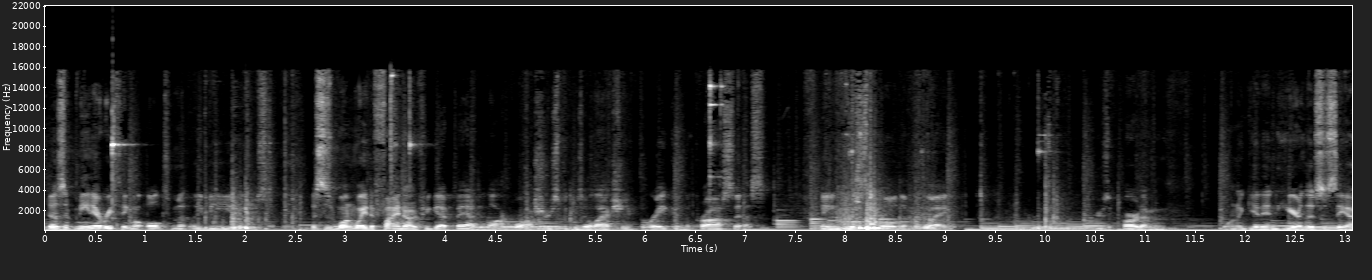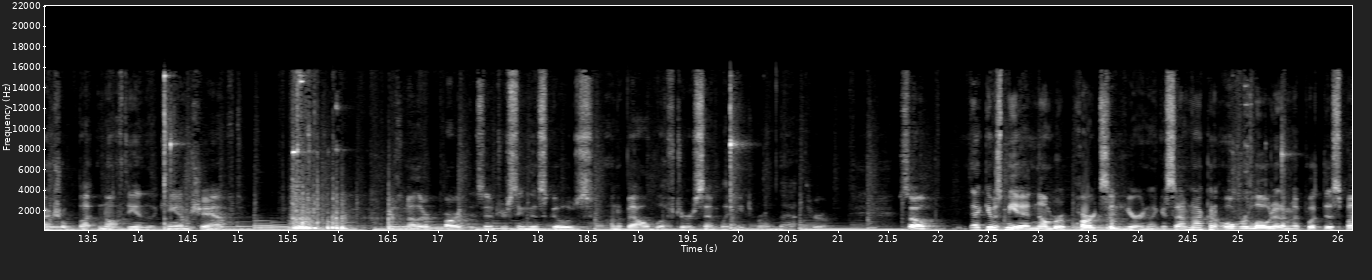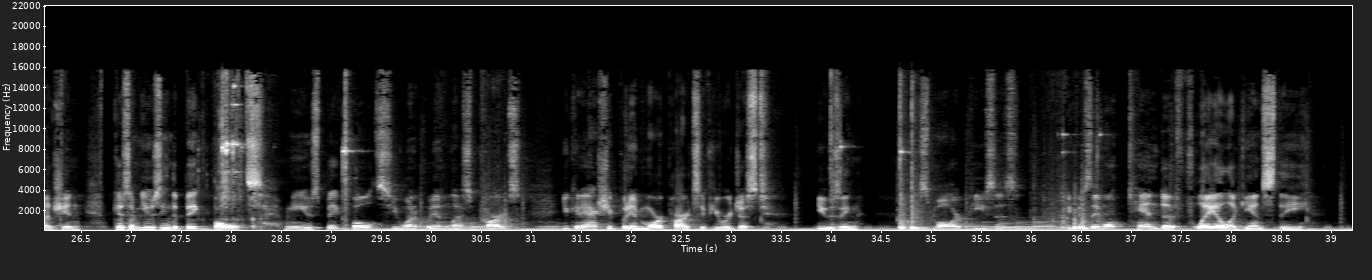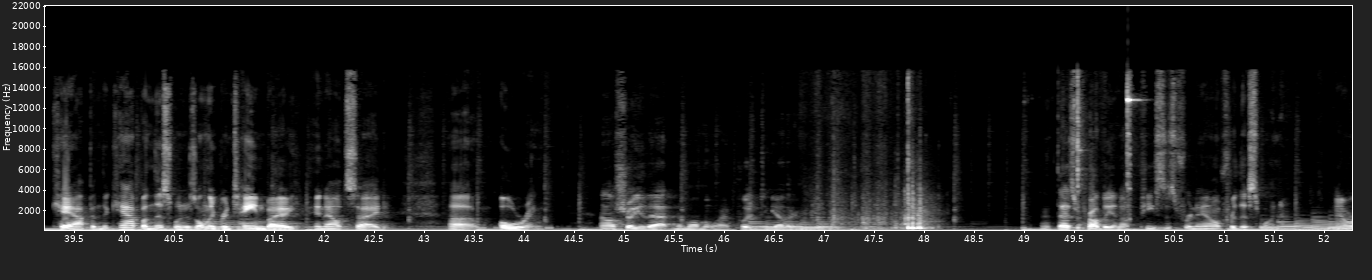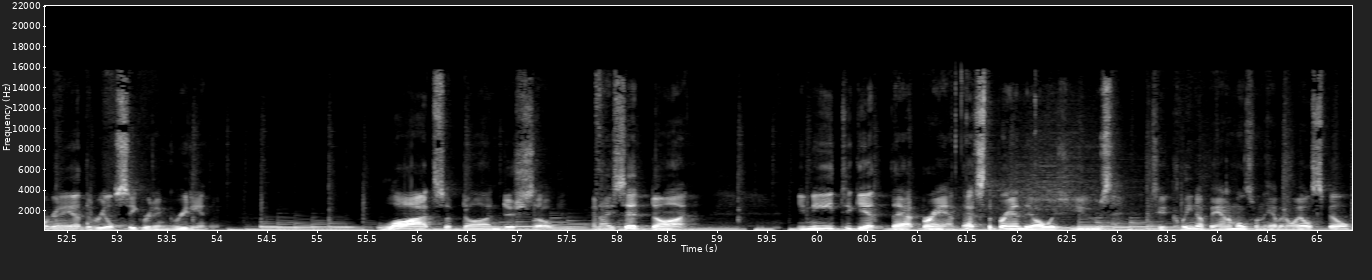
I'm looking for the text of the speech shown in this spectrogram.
Doesn't mean everything will ultimately be used. This is one way to find out if you got bad lock washers because they'll actually break in the process. And you just throw them away. Here's a part I want to get in here. This is the actual button off the end of the camshaft Here's another part that's interesting. This goes on a valve lifter assembly. I need to run that through. So that gives me a number of parts in here. And like I said, I'm not going to overload it. I'm going to put this bunch in because I'm using the big bolts. When you use big bolts, you want to put in less parts. You can actually put in more parts if you were just using smaller pieces because they won't tend to flail against the cap. And the cap on this one is only retained by an outside uh, O-ring. I'll show you that in a moment when I put it together. That's probably enough pieces for now for this one. Now we're going to add the real secret ingredient. Lots of Dawn dish soap. And I said Dawn. You need to get that brand. That's the brand they always use to clean up animals when they have an oil spill.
